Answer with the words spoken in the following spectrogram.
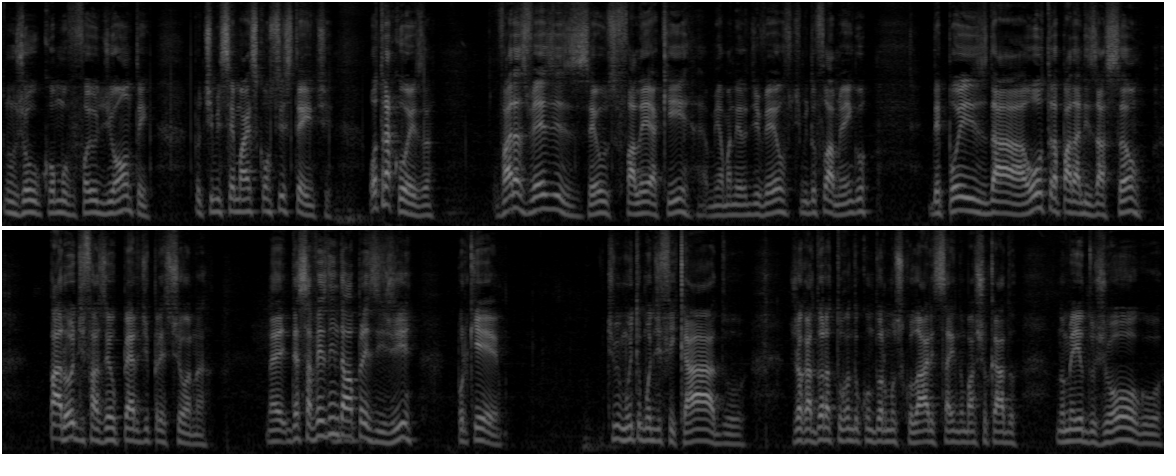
num jogo como foi o de ontem, para o time ser mais consistente. Outra coisa, Várias vezes eu falei aqui, a minha maneira de ver, o time do Flamengo, depois da outra paralisação, parou de fazer o perde pressiona. Né? Dessa vez nem dava para exigir, porque time muito modificado, jogador atuando com dor muscular e saindo machucado no meio do jogo.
